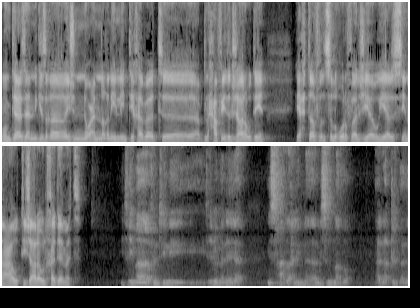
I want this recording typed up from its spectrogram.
ممتاز نقز غيجنوا عن نغني الانتخابات آه، عبد الحفيظ الجارودي يحتفظ الغرفة الجهوية للصناعة والتجارة والخدمات. يتغيما فهمتيني يتغيما منايا يصحر لنا مثل النظر. على الاقل بعد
